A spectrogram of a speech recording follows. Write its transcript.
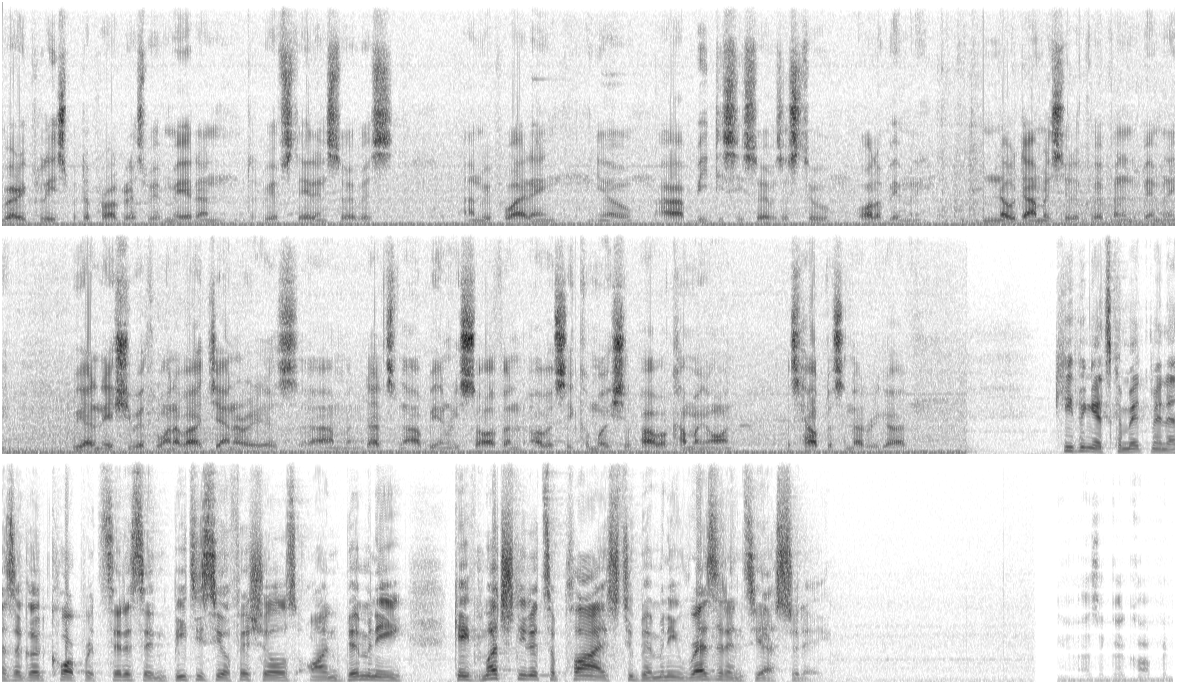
very pleased with the progress we've made and that we have stayed in service and we're providing, you know, our BTC services to all of Bimini. No damage to the equipment in Bimini. We had an issue with one of our generators um, and that's now being resolved and obviously commercial power coming on has helped us in that regard. Keeping its commitment as a good corporate citizen, BTC officials on Bimini gave much needed supplies to Bimini residents yesterday good corporate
